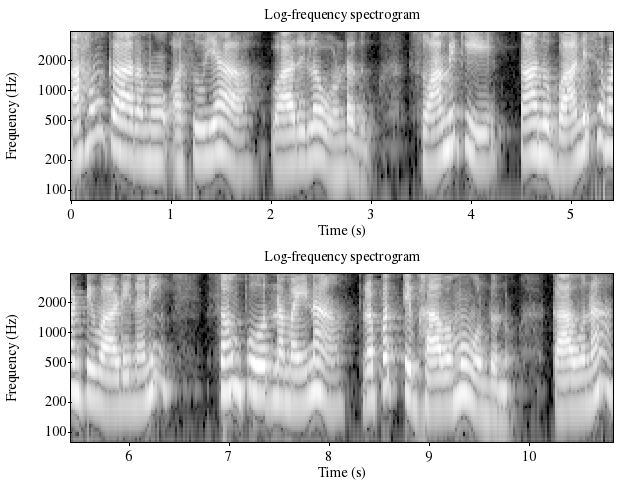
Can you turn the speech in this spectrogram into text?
అహంకారము అసూయ వారిలో ఉండదు. స్వామికి తాను బానిస వంటి వాడినని సంపూర్ణమైన ప్రపత్తి భావము ఉండును. కావున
